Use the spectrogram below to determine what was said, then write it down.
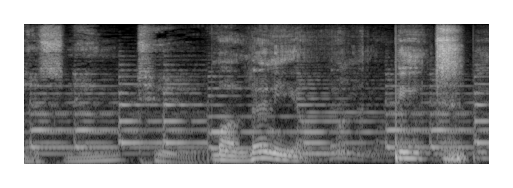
listening to Millennial Beats.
